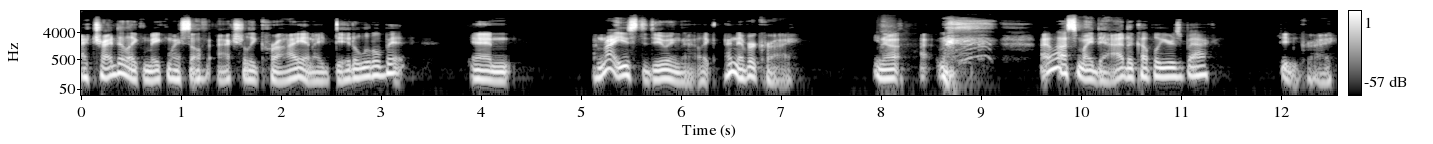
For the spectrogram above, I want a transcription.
I tried to like make myself actually cry, and I did a little bit. And I'm not used to doing that. Like I never cry. You know, I, I lost my dad a couple years back. Didn't cry.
